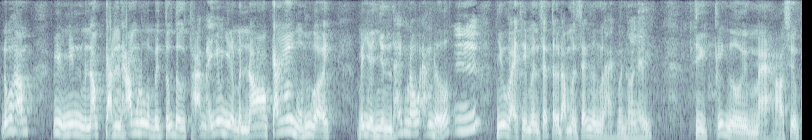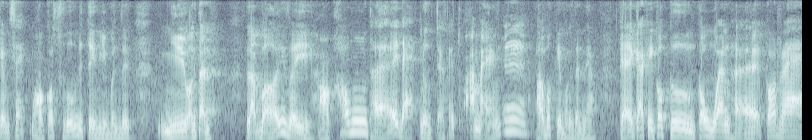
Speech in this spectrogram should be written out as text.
đúng không? Ví dụ như mình no cành hông luôn mình tưởng tượng thỏa mãn giống như là mình no căng bụng rồi. Bây giờ nhìn thấy cũng đâu có ăn được. Ừ. như vậy thì mình sẽ tự động mình sẽ ngưng lại mình hồi nghĩ thì cái người mà họ siêu kem xét họ có xu hướng đi tìm nhiều mình nhiều bạn tình. Là bởi vì họ không thể đạt được trạng thái thỏa mãn Ừ. ở bất kỳ bạn tình nào. Kể cả khi có cương có quan hệ có ra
